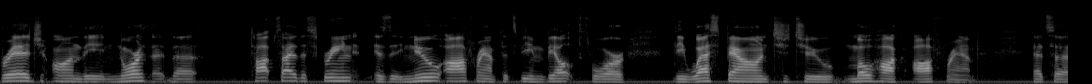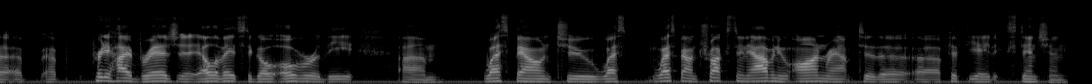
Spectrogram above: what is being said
bridge on the north, uh, the top side of the screen is the new off-ramp that's being built for the westbound to, to Mohawk off-ramp. That's a, a, pretty high bridge. It elevates to go over the um, westbound to west westbound Truxtun Avenue on-ramp to the uh, 58 extension.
